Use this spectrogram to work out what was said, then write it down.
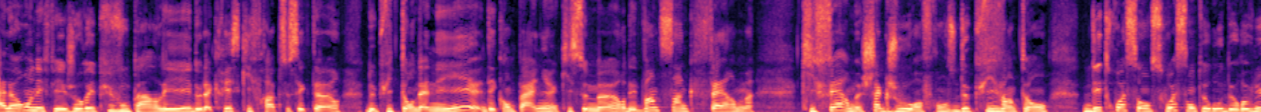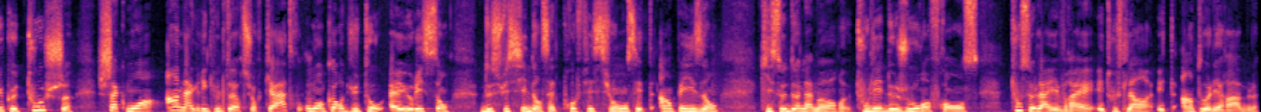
Alors en effet, j'aurais pu vous parler de la crise qui frappe ce secteur depuis tant d'années, des campagnes qui se meurent, des 25 fermes qui ferment chaque jour en France depuis 20 ans, des 360 euros de revenus que touche chaque mois un agriculteur sur quatre, ou encore du taux ahurissant de suicide dans cette profession. C'est un paysan qui se donne la mort tous les deux jours en France. Tout cela est vrai et tout cela est intolérable.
